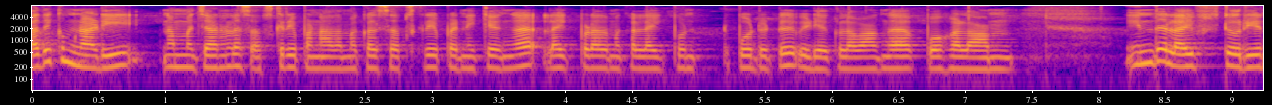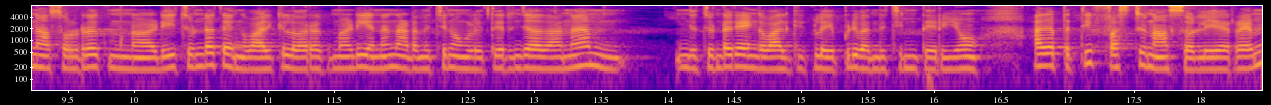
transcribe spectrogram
அதுக்கு முன்னாடி நம்ம சேனலை சப்ஸ்கிரைப் பண்ணாத மக்கள் சப்ஸ்கிரைப் பண்ணிக்கோங்க. லைக் போடாத மக்கள் லைக் போட்டுட்டு வீடியோக்குள்ளே வாங்க. போகலாம். இந்த லைஃப் ஸ்டோரியை நான் சொல்கிறதுக்கு முன்னாடி சுண்டக்காய் எங்கள் வாழ்க்கையில் வர்றதுக்கு முன்னாடி என்ன நடந்துச்சுன்னு உங்களுக்கு தெரிஞ்சால் தானே இந்த சுண்டக்காய் எங்கள் வாழ்க்கைக்குள்ளே எப்படி வந்துச்சுன்னு தெரியும். அதை பற்றி ஃபஸ்ட்டு நான் சொல்லிடுறேன்.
